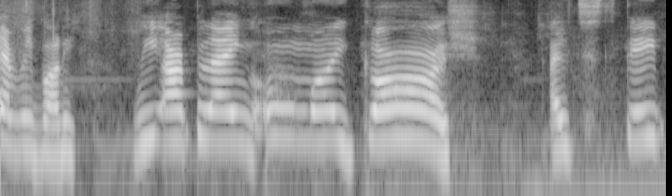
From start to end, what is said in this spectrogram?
everybody. We are playing. Oh my gosh. I escaped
